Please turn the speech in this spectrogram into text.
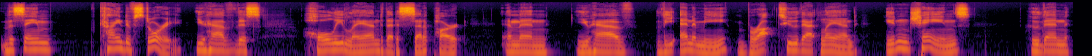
the same kind of story. You have this holy land that is set apart, and then you have the enemy brought to that land in chains, who then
